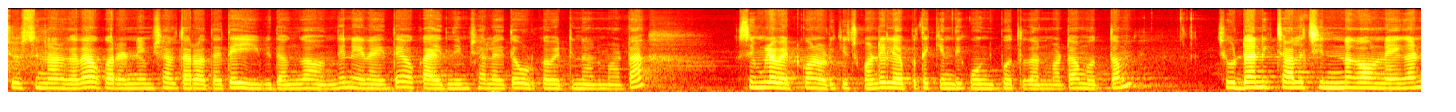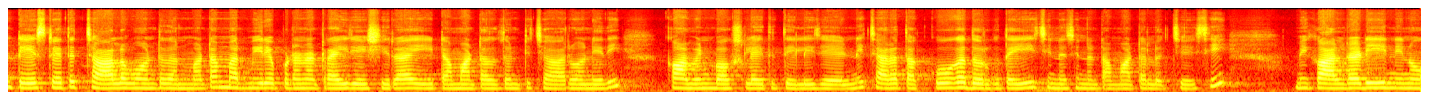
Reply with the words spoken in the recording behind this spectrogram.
చూస్తున్నారు కదా ఒక రెండు నిమిషాల తర్వాత అయితే ఈ విధంగా ఉంది. నేనైతే ఒక ఐదు నిమిషాలు అయితే ఉడకబెట్టిన అనమాట సిమ్లో పెట్టుకొని ఉడికించుకోండి లేకపోతే కిందికి వంగిపోతుంది అనమాట మొత్తం. చూడ్డానికి చాలా చిన్నగా ఉన్నాయి కానీ టేస్ట్ అయితే చాలా బాగుంటుంది అనమాట మరి మీరు ఎప్పుడైనా ట్రై చేసిరా ఈ టమాటాలతోటి చారు అనేది? కామెంట్ బాక్స్లో అయితే తెలియజేయండి. చాలా తక్కువగా దొరుకుతాయి చిన్న చిన్న టమాటాలు వచ్చేసి. మీకు ఆల్రెడీ నేను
